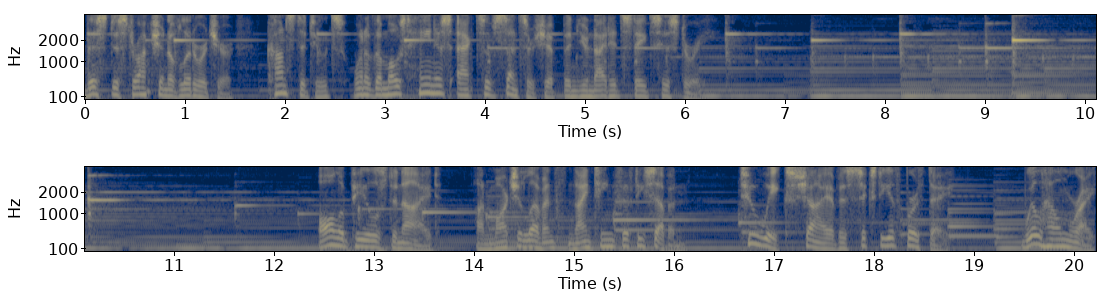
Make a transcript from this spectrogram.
This destruction of literature constitutes one of the most heinous acts of censorship in United States history. all appeals denied, on March 11, 1957, two weeks shy of his 60th birthday, Wilhelm Reich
